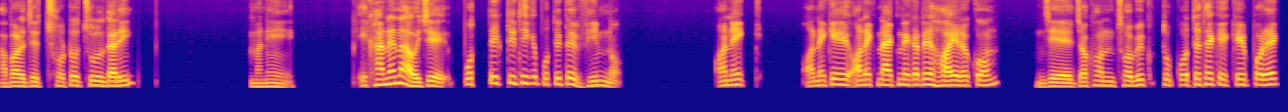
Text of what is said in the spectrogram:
আবার যে ছোট চুল দাড়ি। মানে এখানে না ওই যে প্রত্যেকটি থেকে প্রত্যেকটা ভিন্ন। অনেক অনেকে অনেক নায়ক-নায়িকাদের হয় এরকম যে যখন ছবি করতে থাকে একের পর এক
